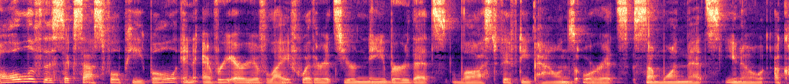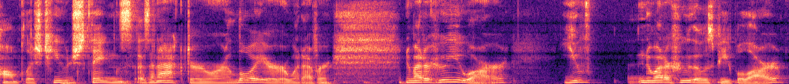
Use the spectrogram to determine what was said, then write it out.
all of the successful people in every area of life, whether it's your neighbor that's lost 50 pounds or it's someone that's, you know, accomplished huge things as an actor or a lawyer or whatever, no matter who you are, you've no matter who those people are,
